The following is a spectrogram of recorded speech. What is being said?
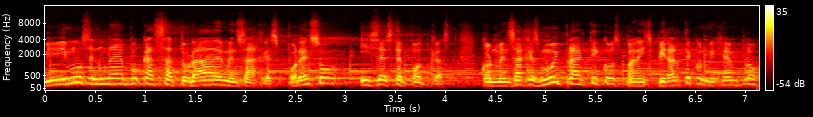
Vivimos en una época saturada de mensajes, por eso hice este podcast, con mensajes muy prácticos para inspirarte con mi ejemplo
